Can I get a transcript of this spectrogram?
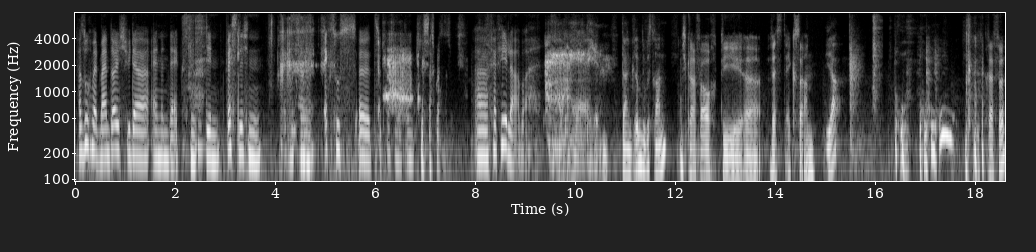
versuche mit meinem Dolch wieder einen der Echsen, den westlichen Echsen, Exus äh, zu treffen und äh, verfehle aber. Dann Grimm, du bist dran. Ich greife auch die äh, Westechse an. Ja. Oh, oh, oh, oh. Ich treffe.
